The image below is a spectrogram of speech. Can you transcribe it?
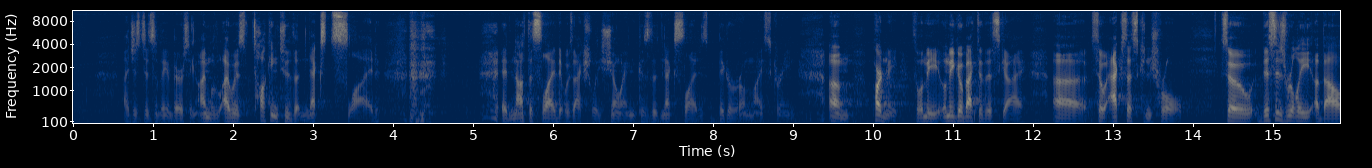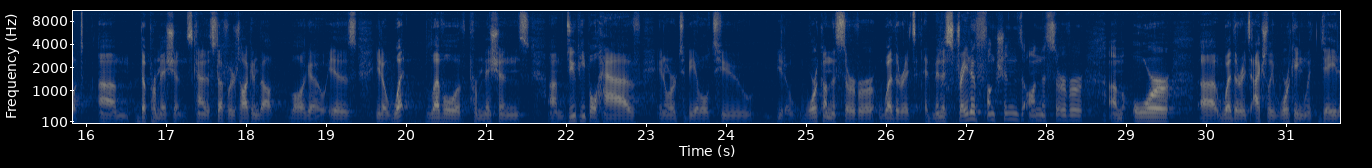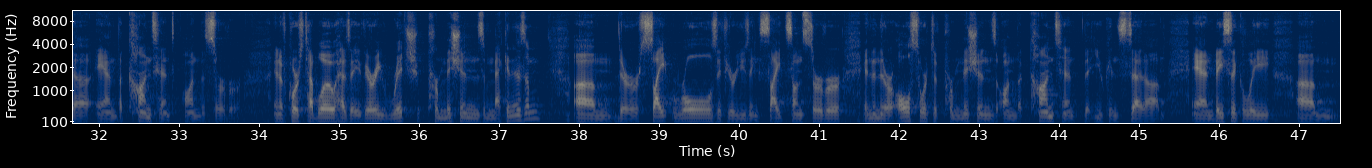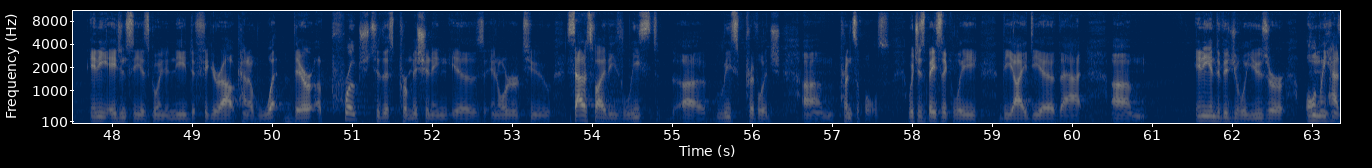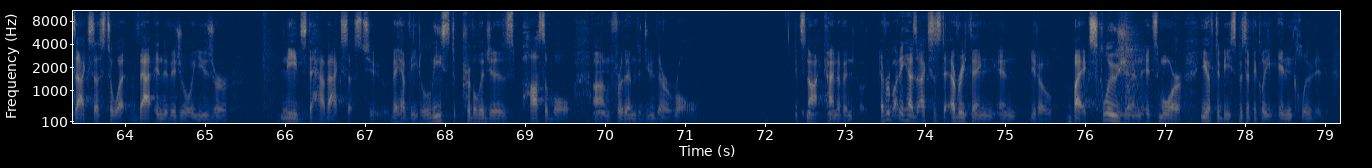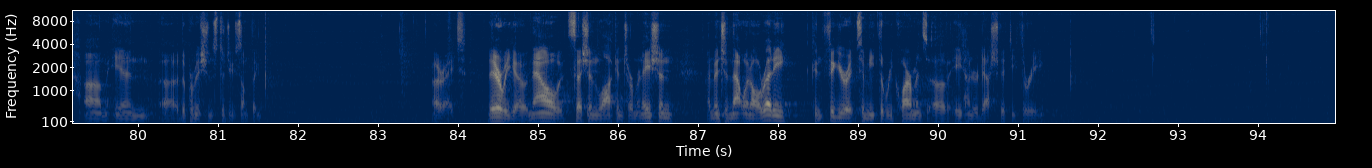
I just did something embarrassing. I'm, I was talking to the next slide and not the slide that was actually showing because the next slide is bigger on my screen. Um, pardon me. So let me, let me go back to this guy. Uh, so access control. So this is really about um, the permissions, kind of the stuff we were talking about a while ago is, you know, what level of permissions um, do people have in order to be able to you know, work on the server, whether it's administrative functions on the server um, or uh, whether it's actually working with data and the content on the server. And of course, Tableau has a very rich permissions mechanism. Um, there are site roles if you're using sites on server, and then there are all sorts of permissions on the content that you can set up. And basically, um, any agency is going to need to figure out kind of what their approach to this permissioning is in order to satisfy these least, uh, least privilege um, principles, which is basically the idea that um, any individual user only has access to what that individual user needs to have access to. They have the least privileges possible um, for them to do their role. It's not kind of an everybody has access to everything, and you know by exclusion, it's more you have to be specifically included um, in uh, the permissions to do something. All right, there we go. Now session lock and termination. I mentioned that one already. Configure it to meet the requirements of 800-53.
